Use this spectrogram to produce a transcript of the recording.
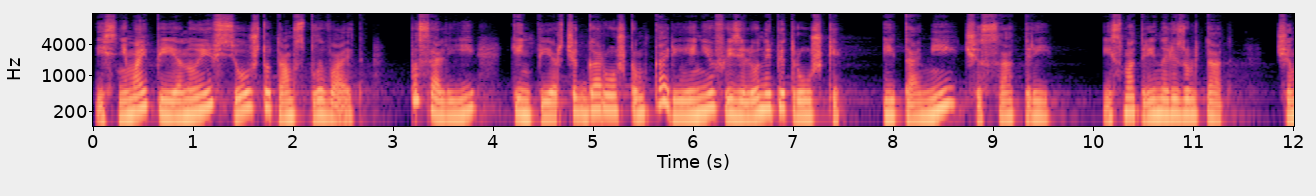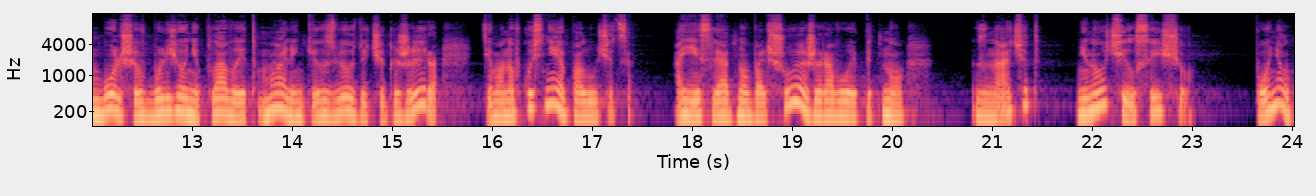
И снимай пену, и все, что там всплывает. Посоли, кинь перчик горошком, кореньев и зеленой петрушки. И томи часа три. И смотри на результат. Чем больше в бульоне плавает маленьких звездочек жира, тем оно вкуснее получится. А если одно большое жировое пятно, значит, не научился еще. Понял?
